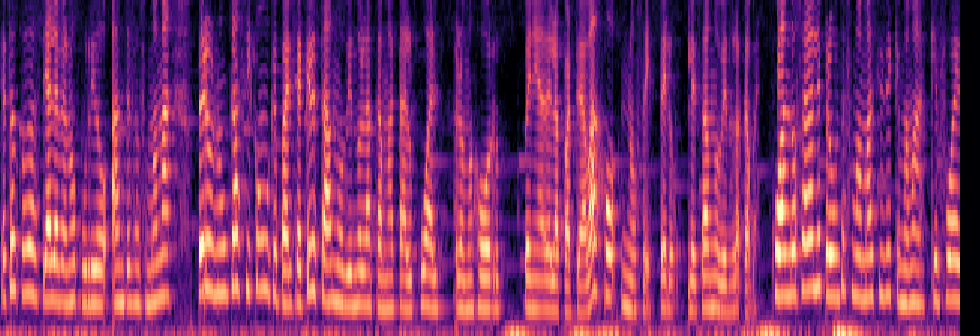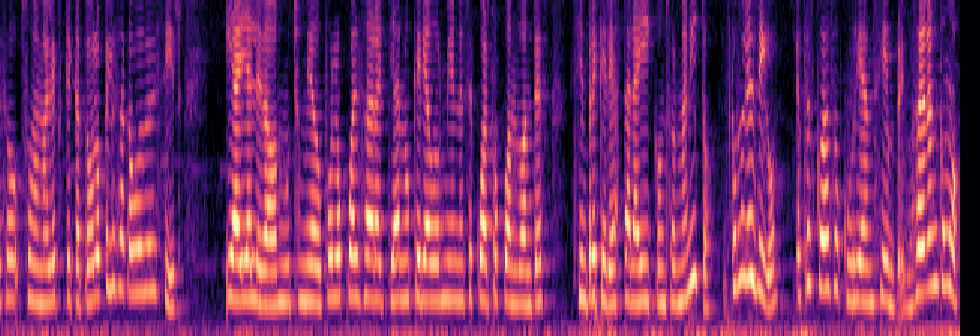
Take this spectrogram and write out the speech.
estas cosas ya le habían ocurrido antes a su mamá, pero nunca así como que parecía que le estaban moviendo la cama tal cual. A lo mejor venía de la parte de abajo, no sé, pero le estaban moviendo la cama. Cuando Sara le pregunta a su mamá así de que mamá, ¿qué fue eso? Su mamá le explica todo lo que les acabo de decir y a ella le daba mucho miedo, por lo cual Sara ya no quería dormir en ese cuarto cuando antes siempre quería estar ahí con su hermanito. Como les digo, estas cosas ocurrían siempre, o sea, eran como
